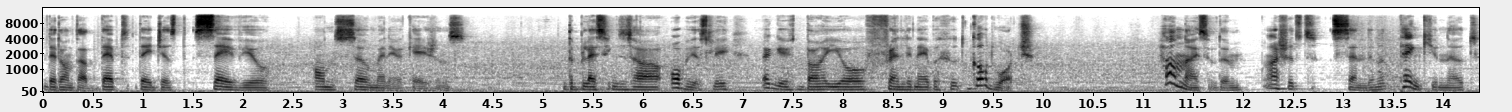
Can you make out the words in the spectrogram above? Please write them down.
they don't adapt, they just save you on so many occasions. The blessings are obviously a gift by your friendly neighborhood Godwatch. How nice of them. I should send them a thank you note.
